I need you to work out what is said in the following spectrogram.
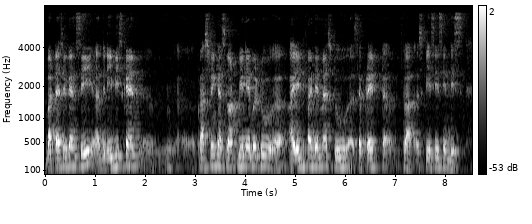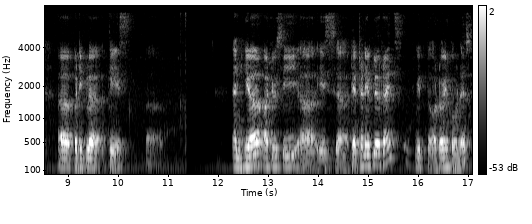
But as you can see, the DBScan um, clustering has not been able to uh, identify them as two uh, separate uh, species in this particular case and here what you see uh, is uh, tetranucleotides with autoencoders.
